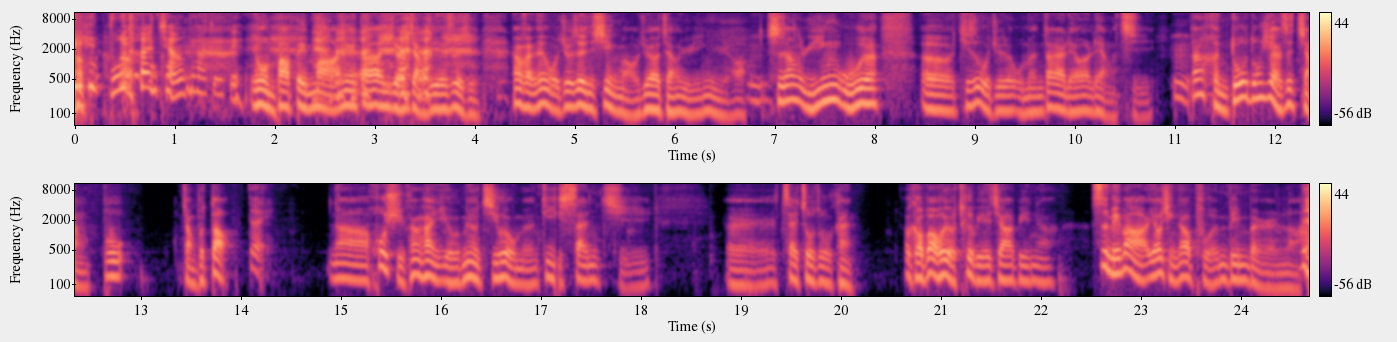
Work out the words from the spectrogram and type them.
不断强调这点，因为我们怕被骂，因为大家很喜欢讲这些事情。那反正我就任性嘛，我就要讲语音语啊。事实上，语音无呢，呃，其实我觉得我们大概聊了两集，嗯，但很多东西还是讲不讲不到。对，那或许看看有没有机会，我们第三集，呃，再做做看，搞不好会有特别嘉宾啊，是没办法邀请到普恩斌本人了。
